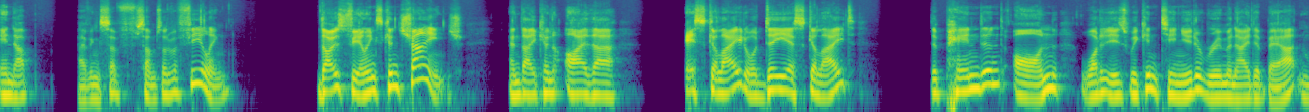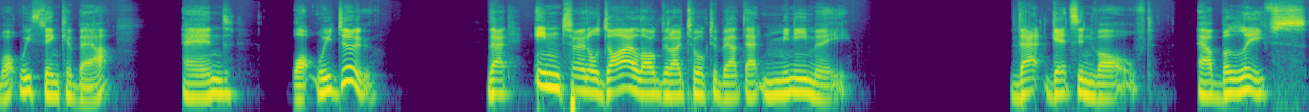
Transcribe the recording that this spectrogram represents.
end up having some, some sort of a feeling. Those feelings can change and they can either escalate or de escalate dependent on what it is we continue to ruminate about and what we think about and what we do. That internal dialogue that I talked about, that mini me, that gets involved. Our beliefs,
